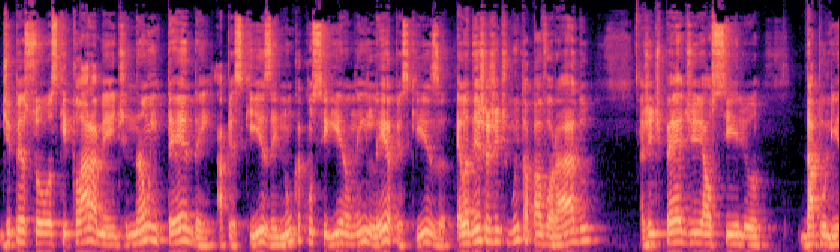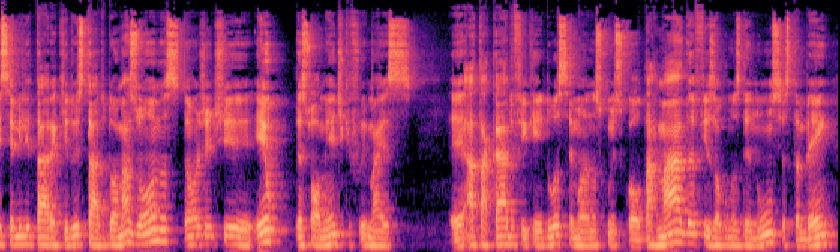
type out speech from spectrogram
de pessoas que claramente não entendem a pesquisa e nunca conseguiram nem ler a pesquisa, ela deixa a gente muito apavorado. A gente pede auxílio da polícia militar aqui do estado do Amazonas. Então a gente, eu pessoalmente que fui mais é, atacado, fiquei duas semanas com escolta armada, fiz algumas denúncias também,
